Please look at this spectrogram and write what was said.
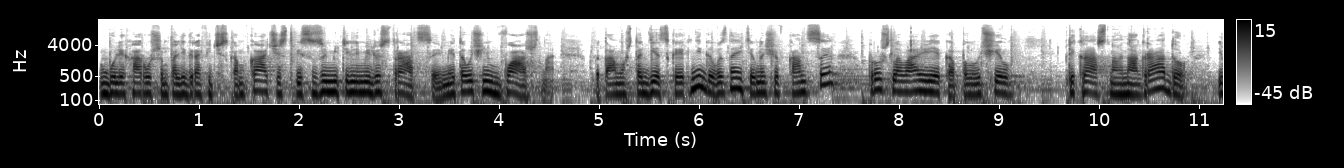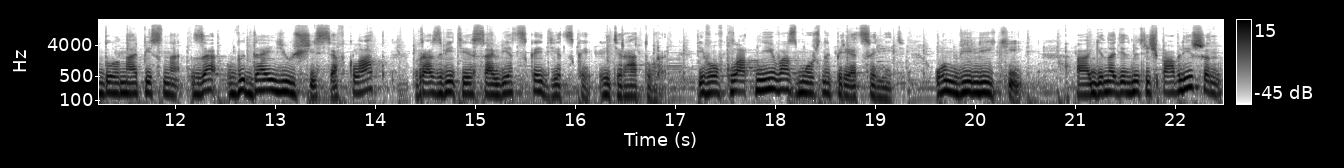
в более хорошем полиграфическом качестве, с изумительными иллюстрациями. Это очень важно, потому что детская книга, вы знаете, он еще в конце прошлого века получил прекрасную награду, и было написано «За выдающийся вклад в развитие советской детской литературы». Его вклад невозможно переоценить. Он великий. А Геннадий Дмитриевич Павлишин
